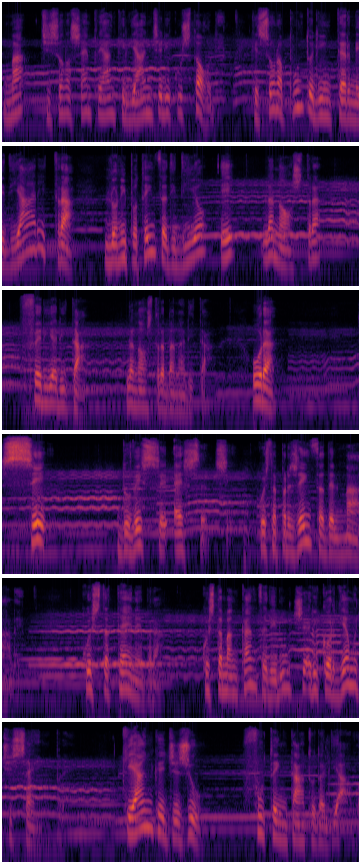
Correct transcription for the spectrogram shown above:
Ma ci sono sempre anche gli angeli custodi, che sono appunto gli intermediari tra l'onnipotenza di Dio e la nostra ferialità, la nostra banalità. Ora, se dovesse esserci questa presenza del male, questa tenebra, questa mancanza di luce, ricordiamoci sempre che anche Gesù fu tentato dal diavolo.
